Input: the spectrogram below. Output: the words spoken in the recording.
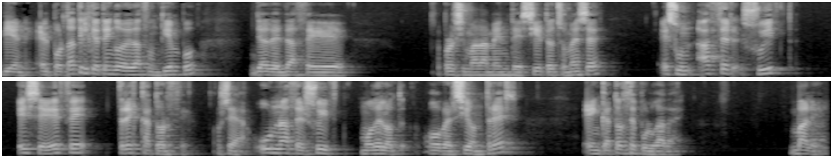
Bien, el portátil que tengo desde hace un tiempo, ya desde hace aproximadamente 7-8 meses, es un Acer Swift SF314, o sea, un Acer Swift modelo o versión 3 en 14 pulgadas. Vale,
